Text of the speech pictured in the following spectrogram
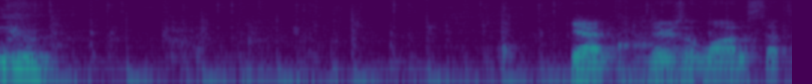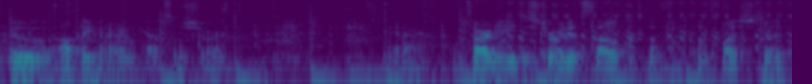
yeah, there's a lot of stuff. Ooh, I'll take an item capsule, sure. Yeah, it's already destroyed itself, the, the flesh did.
